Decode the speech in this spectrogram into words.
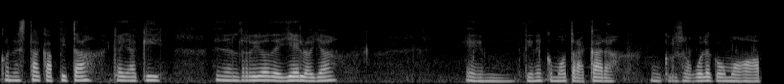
con esta capita que hay aquí en el río de hielo ya em, tiene como otra cara, incluso huele como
